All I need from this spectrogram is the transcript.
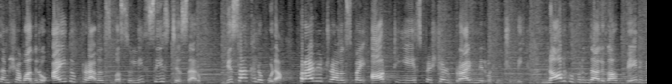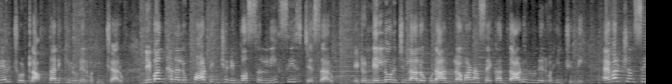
శంషాబాద్లో ఐదు ట్రావెల్స్ బస్సుల్ని సీజ్ చేశారు. విశాఖలో కూడా ప్రైవేట్ ట్రావెల్స్ పై ఆర్టీఏ స్పెషల్ డ్రైవ్ నిర్వహించింది. నాలుగు బృందాలుగా వేరువేరు చోట్ల తనిఖీలు నిర్వహించారు. నిబంధనలు పాటించని బస్సుల్ని సీజ్ చేశారు. ఇటు నెల్లూరు జిల్లాలో కూడా రవాణా శాఖ దాడులు నిర్వహించింది. ఎమర్జెన్సీ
